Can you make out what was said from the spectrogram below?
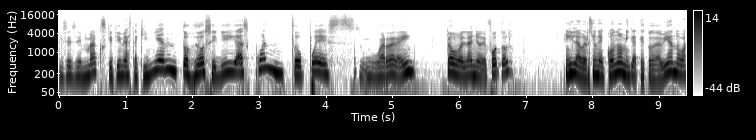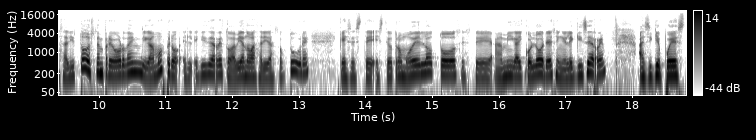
XS Max, que tiene hasta 512 GB. ¿Cuánto puedes guardar ahí? Todo el año de fotos. Y la versión económica, que todavía no va a salir, todo está en preorden, digamos, pero el XR todavía no va a salir hasta octubre, que es este, este otro modelo, todos este, amiga y colores en el XR. Así que puedes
